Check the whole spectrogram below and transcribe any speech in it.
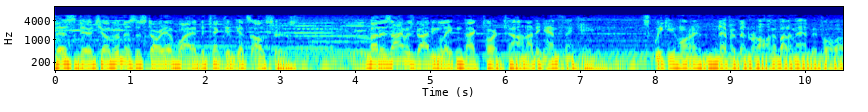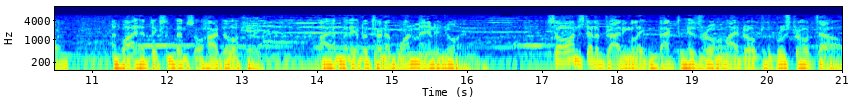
This, dear children, is the story of why a detective gets ulcers. But as I was driving Leighton back toward town, I began thinking. Squeaky Horner had never been wrong about a man before. And why had Dixon been so hard to locate? I hadn't been able to turn up one man who knew him. So instead of driving Leighton back to his room, I drove to the Brewster Hotel,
